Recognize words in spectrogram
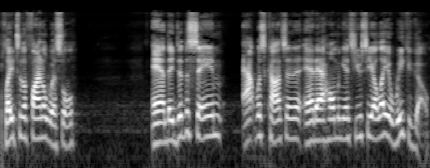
played to the final whistle, and they did the same at Wisconsin and at home against UCLA a week ago.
